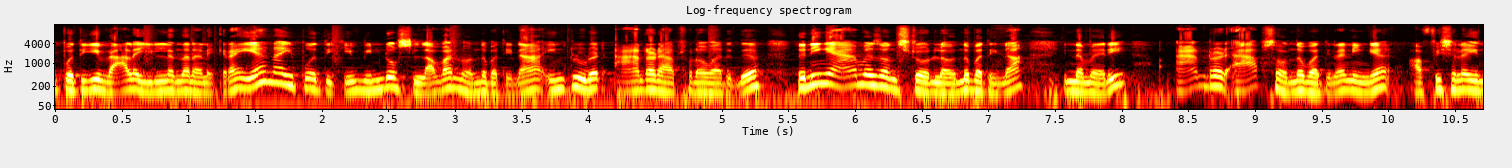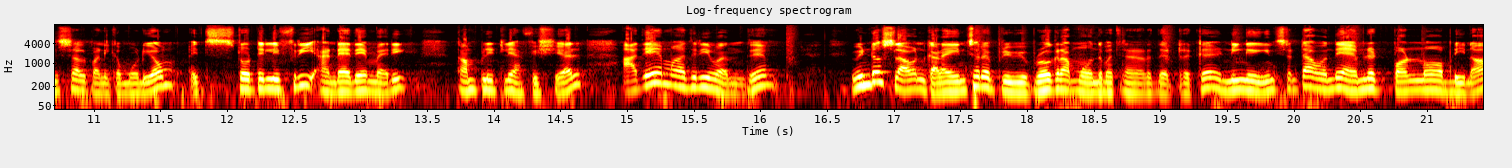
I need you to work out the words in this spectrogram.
இப்போதைக்கு வேலை இல்லைன்னு தான் நினைக்கிறேன். ஏன்னா இப்போதைக்கு விண்டோஸ் லெவன் வந்து பார்த்திங்கன்னா இன்க்ளூடட் ஆண்ட்ராய்டு ஆப்ஸோட வருது. ஸோ நீங்கள் அமேசான் ஸ்டோரில் வந்து பார்த்திங்கன்னா இந்த மாதிரி ஆண்ட்ராய்டு ஆப்ஸ் வந்து பார்த்திங்கன்னா நீங்கள் அஃபிஷியலாக இன்ஸ்டால் பண்ணிக்க முடியும். இட்ஸ் டோட்டலி ஃப்ரீ அண்ட் அதே மாதிரி கம்ப்ளீட்லி அஃபிஷியல் அதே மாதிரி வந்து விண்டோஸ் லெவன்க்கான இன்சர ப்ரிவியூ ப்ரோக்ராம் வந்து பார்த்தீங்கன்னா நடந்துகிட்ருக்கு நீங்கள் இன்ஸ்டண்ட்டாக வந்து எம்லெட் பண்ணோம் அப்படின்னா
